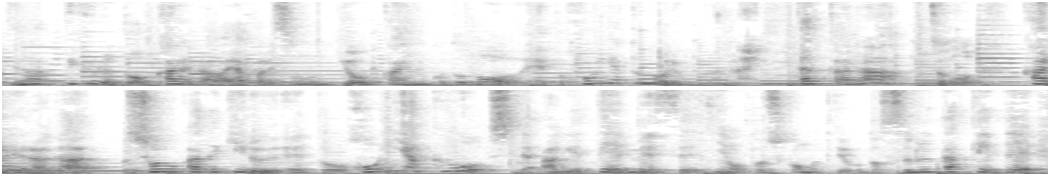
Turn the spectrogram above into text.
ってなってくると、彼らはやっぱりその業界のことの、えっ、ー、と、翻訳能力がない。だから、その、彼らが消化できる、えっ、ー、と、翻訳をしてあげてメッセージに落とし込むっていうことをするだけで、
